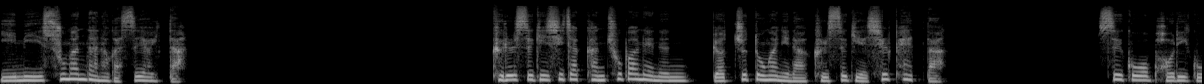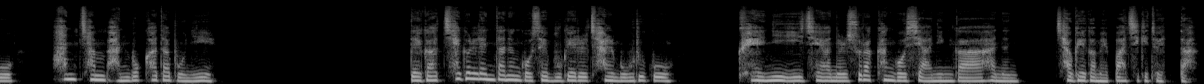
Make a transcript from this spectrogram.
이미 수만 단어가 쓰여 있다. 글을 쓰기 시작한 초반에는 몇 주 동안이나 글쓰기에 실패했다. 쓰고 버리고 한참 반복하다 보니 내가 책을 낸다는 것의 무게를 잘 모르고 괜히 이 제안을 수락한 것이 아닌가 하는 자괴감에 빠지기도 했다.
